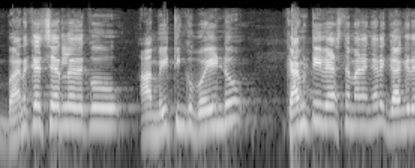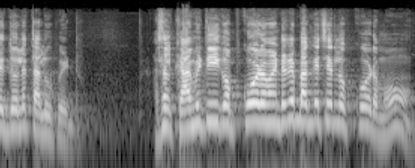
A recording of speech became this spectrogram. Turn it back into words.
బనకచెర్లకు ఆ మీటింగ్కు పోయిండు కమిటీ వేస్తామనగానే గంగిరెద్దోలే తలుపుపోయిండు అసలు కమిటీకి ఒప్పుకోవడం అంటేనే బంకచెర్లు ఒప్పుకోవడము.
